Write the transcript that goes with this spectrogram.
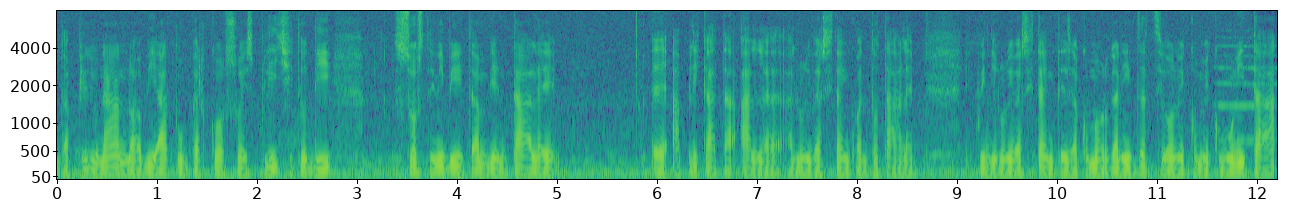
da più di un anno ha avviato un percorso esplicito di sostenibilità ambientale eh, applicata al, all'università in quanto tale. Quindi l'università intesa come organizzazione, come comunità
